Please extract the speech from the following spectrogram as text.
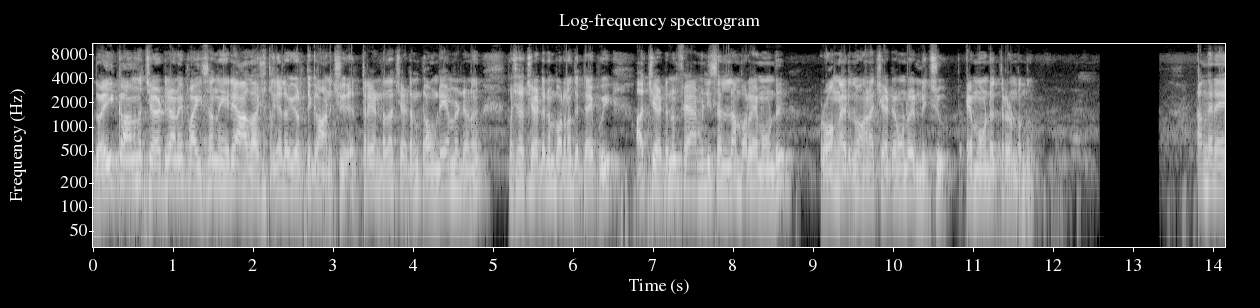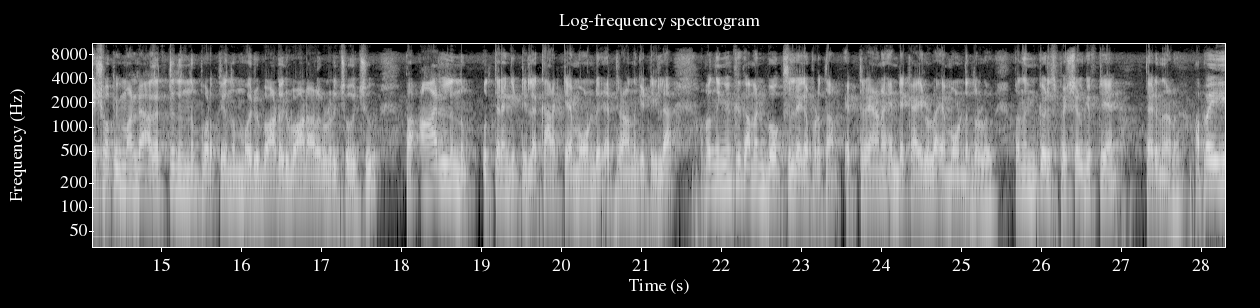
ദൈ കാണുന്ന ചേട്ടനാണെങ്കിൽ പൈസ നേരെ ആകാശത്തേക്കല്ല ഉയർത്തി കാണിച്ചു. എത്രയുണ്ടെന്ന് ചേട്ടൻ കൗണ്ട് ചെയ്യാൻ വേണ്ടിയാണ്. പക്ഷേ ആ ചേട്ടനും പറഞ്ഞ തെറ്റായിപ്പോയി ആ ചേട്ടനും ഫാമിലീസ് എല്ലാം പറഞ്ഞ എമൗണ്ട് റോങ് ആയിരുന്നു. അങ്ങനെ ചേട്ടൻ കൊണ്ട് എണ്ണിച്ചു. എമൗണ്ട് എത്രയുണ്ടെന്ന്. അങ്ങനെ ഷോപ്പിംഗ് മാളിന്റെ അകത്ത് നിന്നും പുറത്തു നിന്നും ഒരുപാട് ഒരുപാട് ആളുകളോട് ചോദിച്ചു. അപ്പോൾ ആരിൽ നിന്നും ഉത്തരം കിട്ടിയില്ല? കറക്റ്റ് എമൗണ്ട് എത്രയാണെന്ന് കിട്ടിയില്ല. അപ്പോൾ നിങ്ങൾക്ക് കമന്റ് ബോക്സിൽ രേഖപ്പെടുത്താം. എത്രയാണ് എന്റെ കയ്യിലുള്ള എമൗണ്ട് എന്നുള്ളത്. അപ്പോൾ നിങ്ങൾക്കൊരു സ്പെഷ്യൽ ഗിഫ്റ്റ് ഞാൻ തരുന്നതാണ്. അപ്പോൾ ഈ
